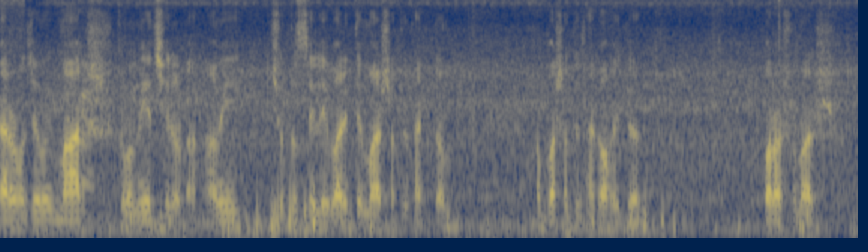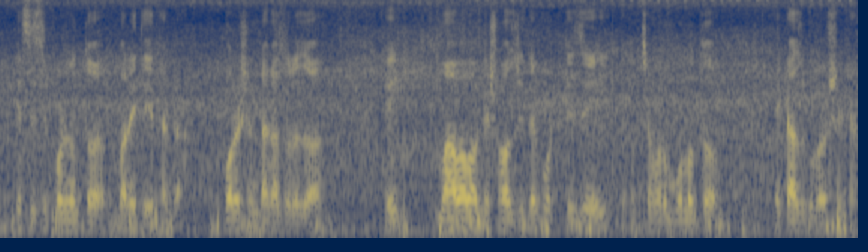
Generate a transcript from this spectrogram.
কারণ হচ্ছে আমি মার কোনো মেয়ে ছিল না। আমি ছোট ছেলে, বাড়িতে মার সাথে থাকতাম। আব্বার সাথে থাকা হয়তো পড়াশোনার এসএসসি পর্যন্ত বাড়িতেই থাকা। পরে সেন টাকা চলে যাওয়া। এই মা বাবাকে সহযোগিতা করতে যেয়েই হচ্ছে আমার মূলত এই কাজগুলো শেখা।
